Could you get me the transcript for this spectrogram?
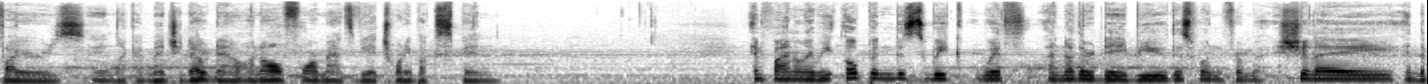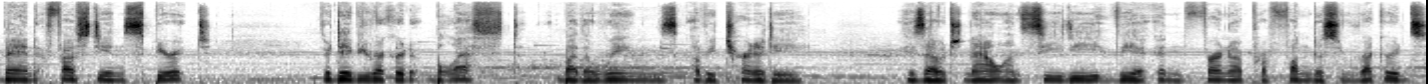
Fires, and like I mentioned, out now on all formats via 20 bucks spin. And finally, we open this week with another debut, this one from Chile and the band Faustian Spirit. Their debut record, Blessed by the Wings of Eternity, is out now on CD via Inferna Profundus Records.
